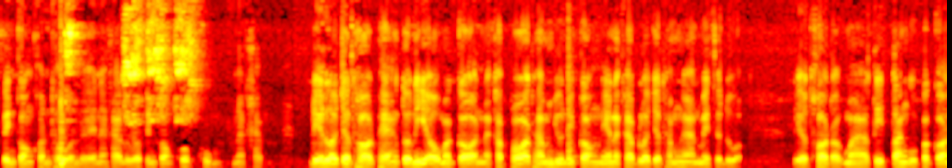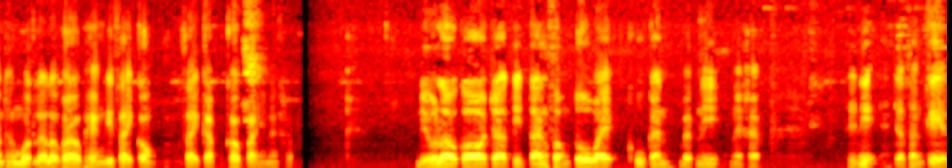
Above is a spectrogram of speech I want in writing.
เป็นกล่องคอนโทรลเลยนะครับ หรือว่าเป็นกล่องควบคุมนะครับ เดี๋ยวเราจะถอดแผงตัวนี้ออกมาก่อนนะครับ เพราะว่าถ้ามันอยู่ในกล่องนี้นะครับ เราจะทำงานไม่สะดวก เดี๋ยวถอดออกมาติดตั้งอุปกรณ์ทั้งหมดแล้วเราค่อยเอาแผงที่ใส่กล่องใส่กลับเข้าไปนะครับ เดี๋ยวเราก็จะติดตั้งสองตัวไว้คู่กันแบบนี้นะครับ ทีนี้จะสังเกต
